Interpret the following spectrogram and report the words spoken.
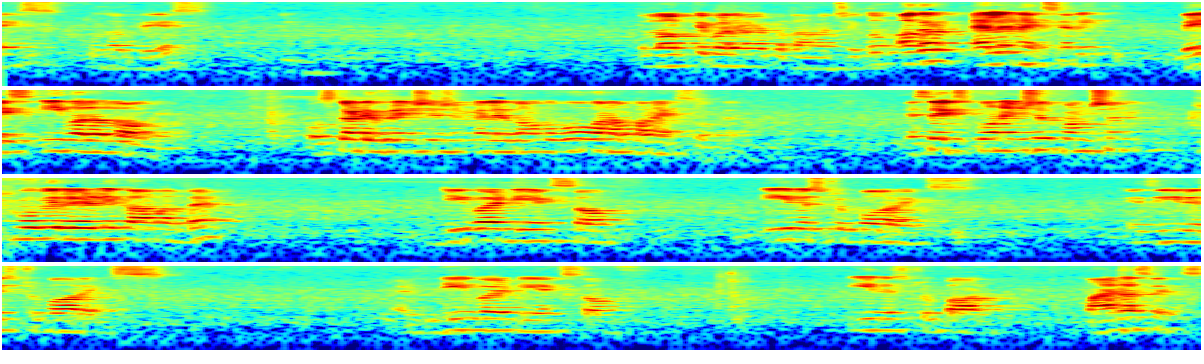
x to the base e. तो log के बारे में बताना चाहिए। तो अगर ln x यानी बेस e वाला लॉग है उसका डिफरेंशिएशन में लेता हूँ तो वो वन अपन एक्स होता है। ऐसे एक्सपोनेंशियल फ़ंक्शन वो भी रेयरली काम आता है। D Y D X of E raise to power X is E raise to power X and D Y D X of E raise to power minus X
